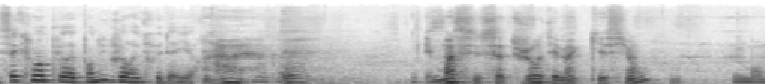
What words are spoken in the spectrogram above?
sacrément plus répandu que j'aurais cru d'ailleurs. Ah ouais. Et moi, ça a toujours été ma question. Bon,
